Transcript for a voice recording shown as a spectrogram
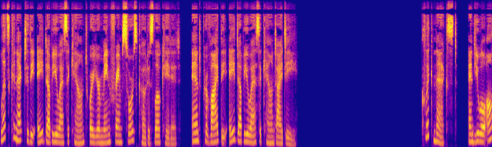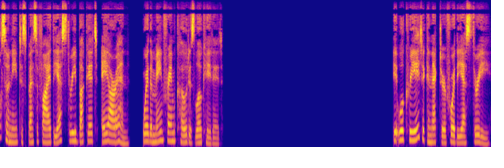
let's connect to the AWS account where your mainframe source code is located, and provide the AWS account ID. Click Next, and you will also need to specify the S3 bucket ARN, where the mainframe code is located. It will create a connector for the S3.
